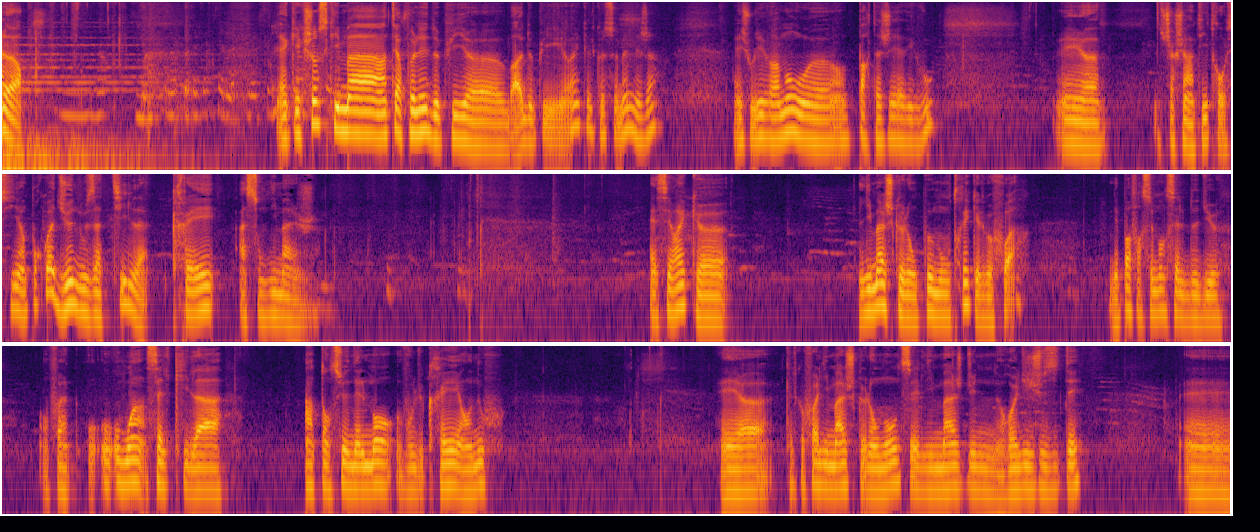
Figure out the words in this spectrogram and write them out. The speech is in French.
Alors, il y a quelque chose qui m'a interpellé depuis, euh, bah, depuis quelques semaines déjà. Et je voulais vraiment euh, en partager avec vous. Et euh, je cherchais un titre aussi. hein. Pourquoi Dieu nous a-t-il créés à son image? Et c'est vrai que l'image que l'on peut montrer quelquefois n'est pas forcément celle de Dieu. Enfin, au, moins celle qu'il a intentionnellement voulu créer en nous. Et euh, quelquefois, l'image que l'on montre, c'est l'image d'une religiosité. Et,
